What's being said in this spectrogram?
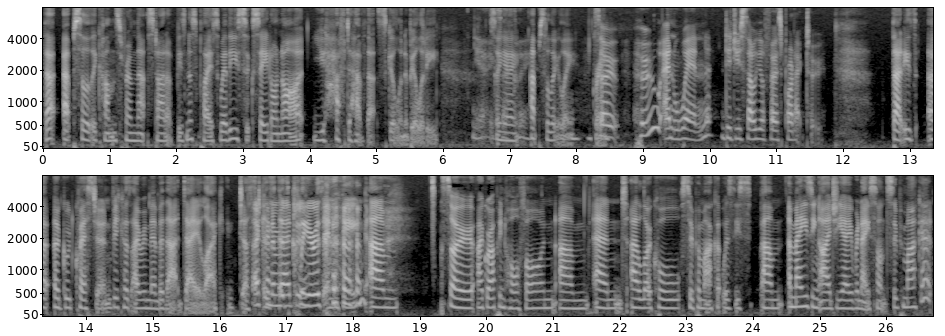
that absolutely comes from that startup business place whether you succeed or not you have to have that skill and ability Yeah, so yeah absolutely Agree. So, who and when did you sell your first product to? that is a, a good question because I remember that day like just as, as clear as anything. um, so I grew up in Hawthorn, um, and our local supermarket was this um, amazing IGA Renaissance supermarket.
